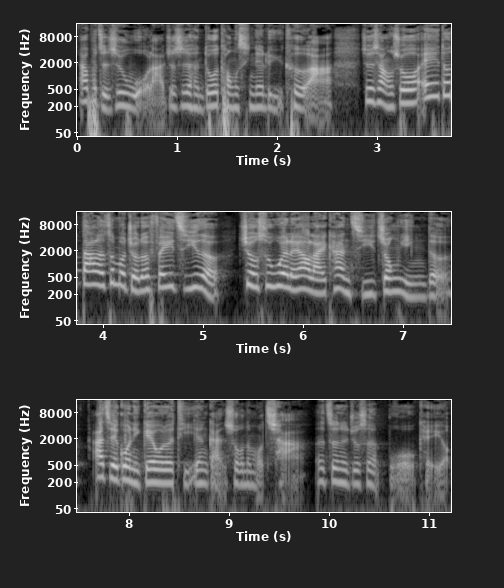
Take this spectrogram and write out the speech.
那不只是我啦，就是很多同行的旅客啊，就想说，哎，都搭了这么久的飞机了，就是为了要来看集中营的啊。结果你给我的体验感受那么差，那真的就是很不 OK 哦。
